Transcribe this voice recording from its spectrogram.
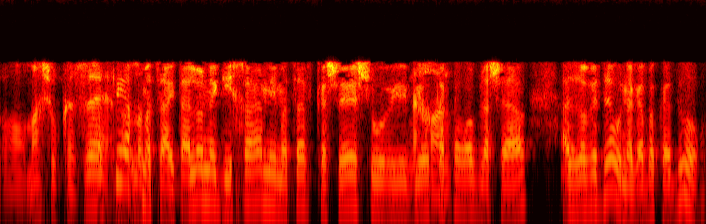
או משהו כזה. חצי לא, החמצה, הייתה לו נגיחה ממצב קשה שהוא הביא אותה נכון. קרוב לשער. עזוב את זה, הוא נגע בכדור.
